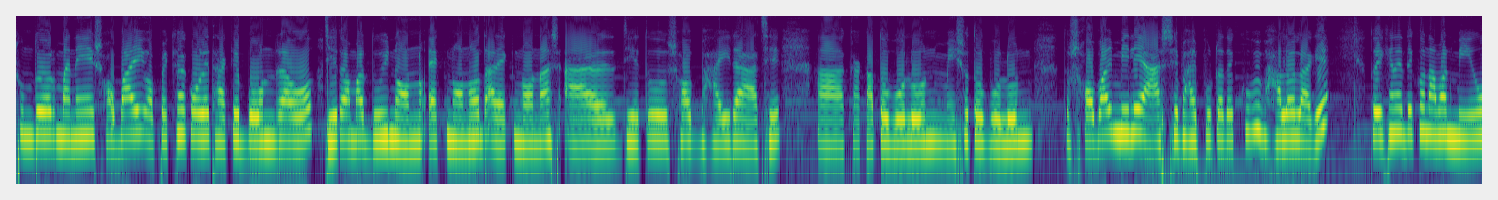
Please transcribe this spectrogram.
সুন্দর মানে সবাই অপেক্ষা করে থাকে বোনরাও। যেহেতু আমার দুই নন, এক ননদ আর এক ননাস, আর যেহেতু সব ভাইরা আছে কাকা তো বলুন মেশোতো বলুন, তো সবাই মিলে আসে ভাইফোঁটাতে, খুবই ভালো লাগে। তো এখানে দেখুন আমার মেয়েও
